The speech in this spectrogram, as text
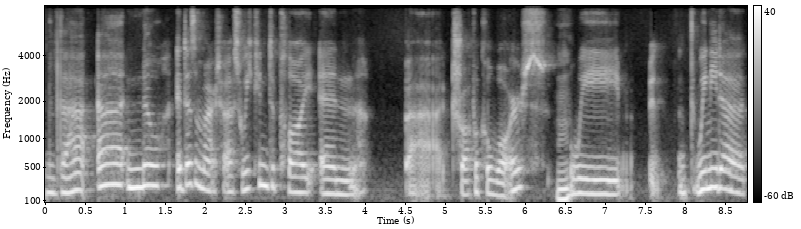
That uh, no, it doesn't matter to us. We can deploy in uh, tropical waters. Mm. We we need a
